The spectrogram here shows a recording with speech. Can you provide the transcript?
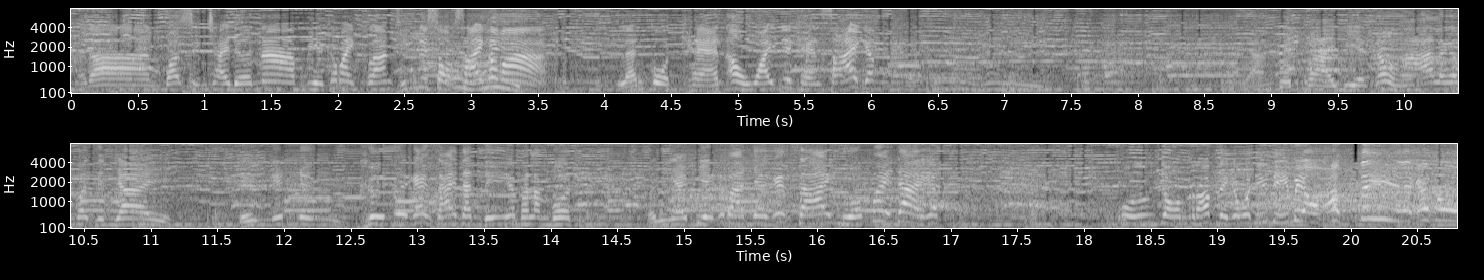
ทางด้านวัดสิงห์ชัยเดินหน้าเบียดเข้ามาอีกครั้งทิ้งด้วยศอกซ้ายเข้ามา และกดแขนเอาไว้ด้วยแขนซ้ายครับอย่างเป็นฝ่ายเบียดเข้าหาแล้วครับว่าสินชัยดึงนิดหนึ่งคืนด้วยแข้งซ้ายทันทีครับพลังบนว่าสินชัยเบียดเข้ามาเจอแข้งซ้ายหลวมไม่ได้ครับโอ้ต้องยอมรับเลยครับวันนี้หนีไม่ออกอัพนี่แหละครับโอ้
